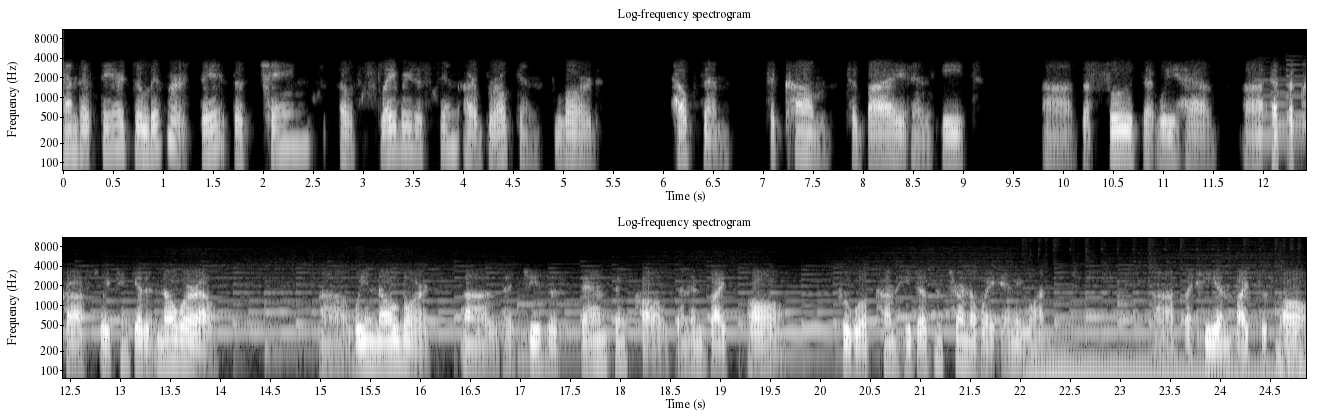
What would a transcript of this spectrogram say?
and that they are delivered. They, the chains of slavery to sin are broken. Lord, help them to come to buy and eat uh, the food that we have uh, at the cross. We can get it nowhere else. Uh, we know, Lord, uh, that Jesus stands and calls and invites all who will come. He doesn't turn away anyone, uh, but He invites us all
